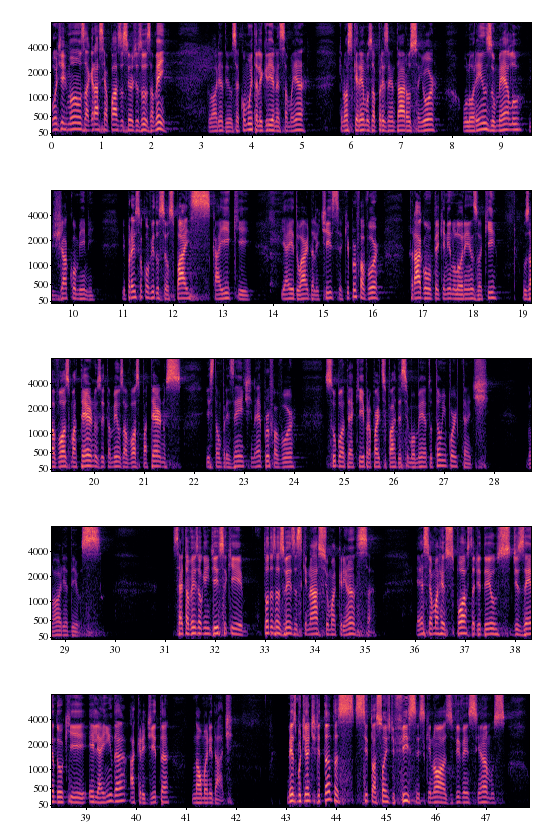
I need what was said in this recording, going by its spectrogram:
Bom dia, irmãos, a graça e a paz do Senhor Jesus, amém? Glória a Deus, é com muita alegria nessa manhã que nós queremos apresentar ao Senhor o Lorenzo Melo Giacomini. E para isso eu convido os seus pais, Kaique e a Eduarda Letícia, que por favor tragam o pequenino Lorenzo aqui. Os avós maternos e também os avós paternos estão presentes, né? Por favor, subam até aqui para participar desse momento tão importante. Glória a Deus. Certa vez alguém disse que todas as vezes que nasce uma criança, essa é uma resposta de Deus dizendo que Ele ainda acredita na humanidade. Mesmo diante de tantas situações difíceis que nós vivenciamos,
